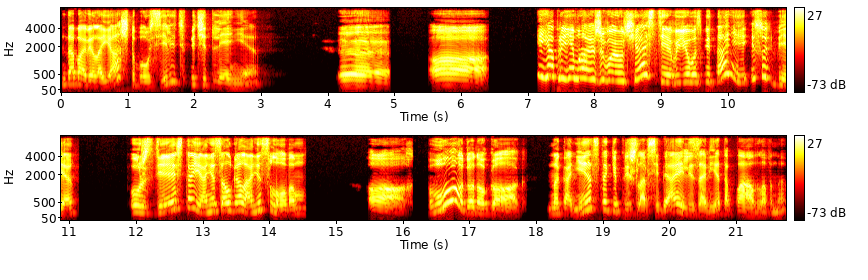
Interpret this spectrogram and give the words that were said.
добавила я, чтобы усилить впечатление. Э, а, и я принимаю живое участие в ее воспитании и судьбе. Уж здесь-то я не солгала ни словом. Ах, вот оно как! Наконец-таки пришла в себя Елизавета Павловна.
